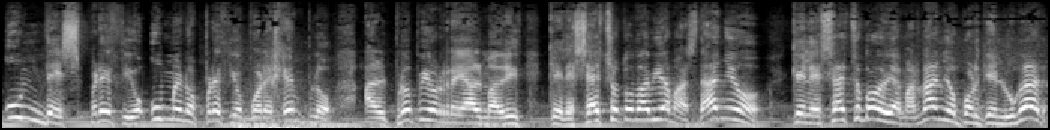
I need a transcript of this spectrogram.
un desprecio, un menosprecio, por ejemplo, al propio Real Madrid, que les ha hecho todavía más daño, que les ha hecho todavía más daño, porque en lugar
